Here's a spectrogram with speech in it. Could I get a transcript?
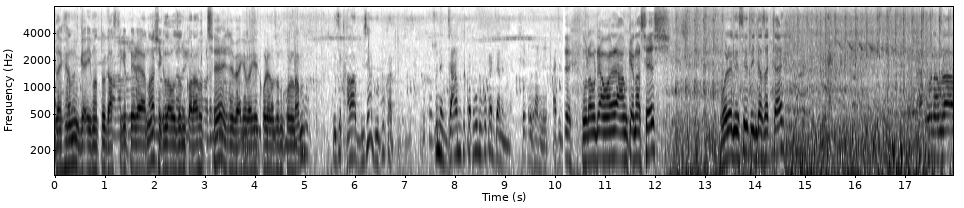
দেখেন গে- এইমাত্র গাছ থেকে পেড়ে আনা সেগুলো ওজন করা হচ্ছে। এই যে ব্যাগে ব্যাগে করে ওজন করলাম। এই যে খাওয়া বিশাল উপকার। শুনেন জাম উপকার জানেন না? সেটা জানি। আচ্ছা মোটামুটি আমাদের আম কেনা শেষ। ভরে নিছি তিনটা চারটায়। এখন আমরা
